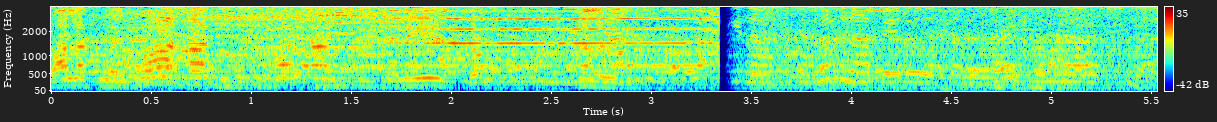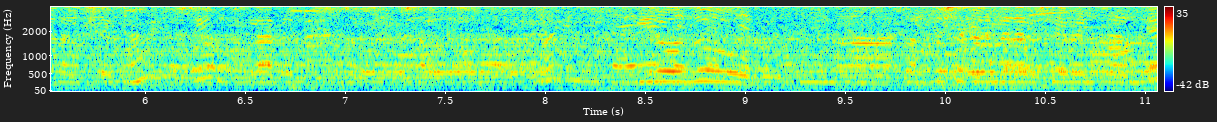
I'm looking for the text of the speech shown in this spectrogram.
వాళ్ళకు వివాహాది శుభాకాంక్షలు తెలియజేస్తూ సెలవు నమస్కారం. నా పేరు సంక్షేమ ఈరోజు సంతోషకరమైన విషయం ఏంటంటే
